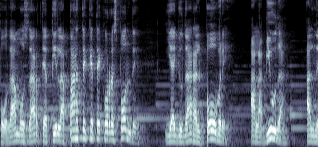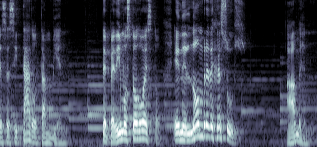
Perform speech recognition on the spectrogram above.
podamos darte a ti la parte que te corresponde y ayudar al pobre, a la viuda, al necesitado también. Te pedimos todo esto en el nombre de Jesús. Amén.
